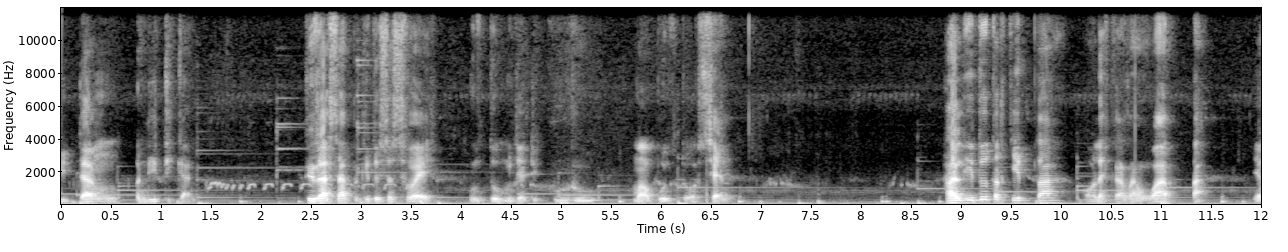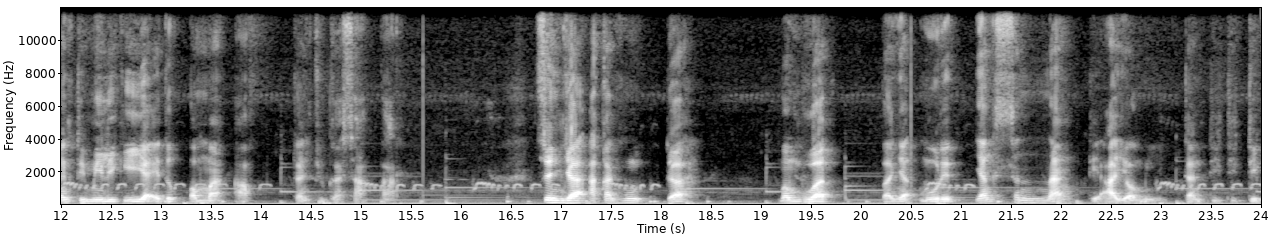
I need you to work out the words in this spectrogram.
bidang pendidikan, dirasa begitu sesuai untuk menjadi guru maupun dosen. Hal itu tercipta oleh karena watak yang dimiliki yaitu pemaaf dan juga sabar sehingga akan mudah membuat banyak murid yang senang diayomi dan dididik.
